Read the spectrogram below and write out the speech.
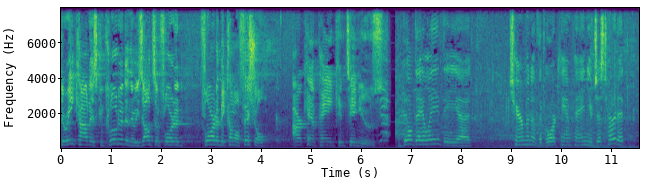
the recount is concluded and the results in Florida, Florida become official, our campaign continues. Bill Daley, the uh, chairman of the Gore campaign, you just heard it.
